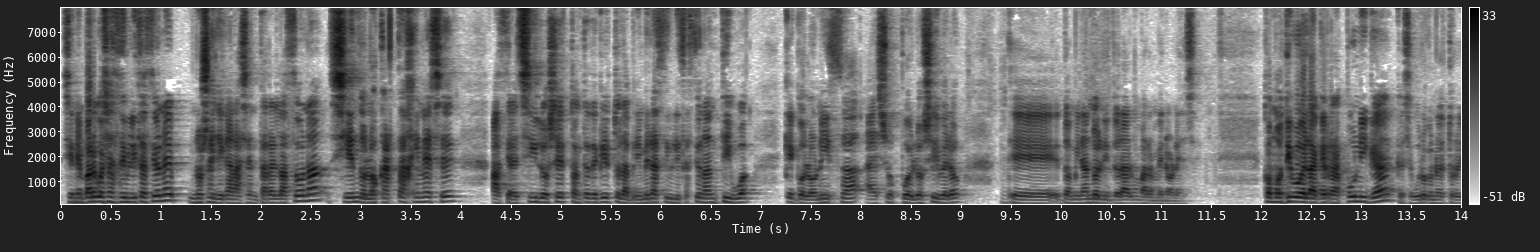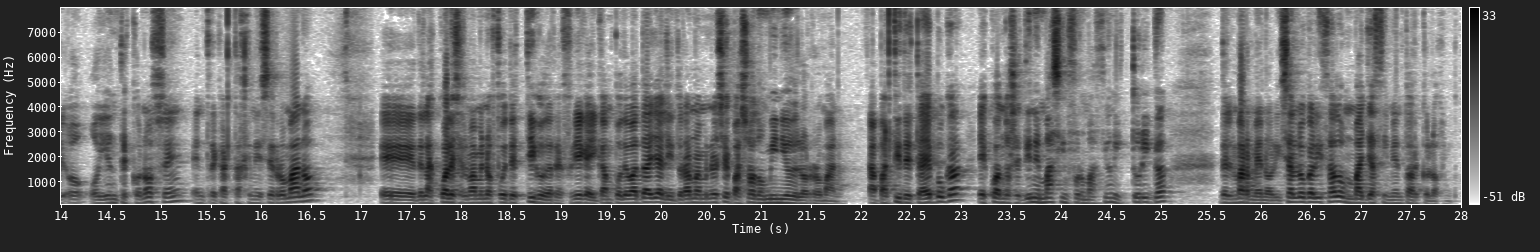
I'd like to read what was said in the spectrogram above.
Sin embargo, esas civilizaciones no se llegan a asentar en la zona, siendo los cartagineses hacia el siglo VI a.C. la primera civilización antigua que coloniza a esos pueblos íberos dominando el litoral marmeronense. Con motivo de la guerra púnica, que seguro que nuestros oyentes conocen, entre cartagineses y romanos, eh, de las cuales el Mar Menor fue testigo de refriega y campo de batalla, el litoral marmenonense pasó a dominio de los romanos. A partir de esta época es cuando se tiene más información histórica del Mar Menor y se han localizado más yacimientos arqueológicos.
